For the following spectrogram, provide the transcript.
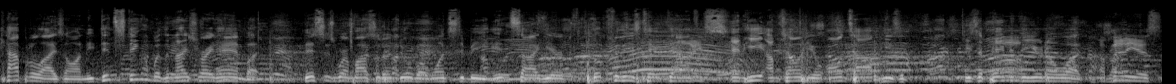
capitalize on. He did sting him with a nice right hand, but this is where Massaranduba wants to be inside here. Look for these takedowns, and he, I'm telling you, on top, he's a he's a pain in the you know what. I bet he is.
